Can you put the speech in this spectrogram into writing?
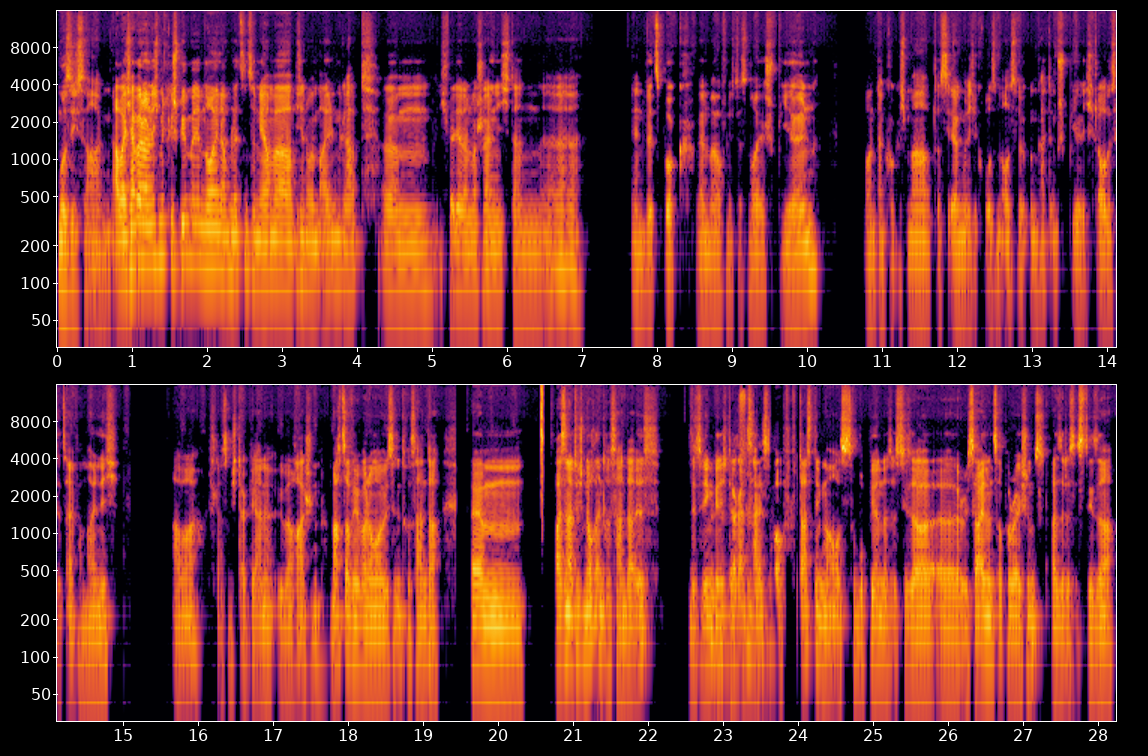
Muss ich sagen. Aber ich habe ja noch nicht mitgespielt mit dem neuen. Am letzten Turnier haben wir, habe ich ja noch im alten gehabt. Ähm, ich werde ja dann wahrscheinlich dann äh, in Würzburg, werden wir hoffentlich das neue spielen. Und dann gucke ich mal, ob das irgendwelche großen Auswirkungen hat im Spiel. Ich glaube es jetzt einfach mal nicht. Aber ich lasse mich da gerne überraschen. Macht es auf jeden Fall nochmal ein bisschen interessanter. Ähm, was natürlich noch interessanter ist, deswegen bin ich da ganz heiß drauf, das Ding mal auszuprobieren. Das ist dieser äh, Resilience Operations. Also das ist dieser,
